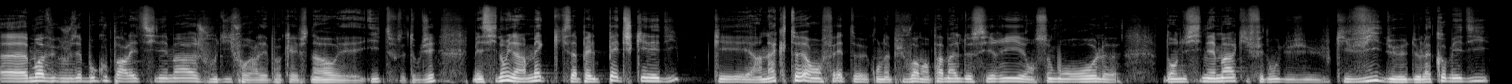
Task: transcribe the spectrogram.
Euh, moi, vu que je vous ai beaucoup parlé de cinéma, je vous dis il faut regarder Apocalypse Now et Hit, vous êtes obligé. Mais sinon, il y a un mec qui s'appelle Patch Kennedy, qui est un acteur en fait euh, qu'on a pu voir dans pas mal de séries en second rôle euh, dans du cinéma, qui fait donc qui vit de, la comédie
